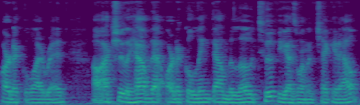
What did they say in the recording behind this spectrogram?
article I read. I'll actually have that article linked down below too if you guys want to check it out.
